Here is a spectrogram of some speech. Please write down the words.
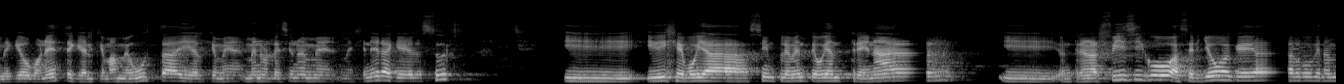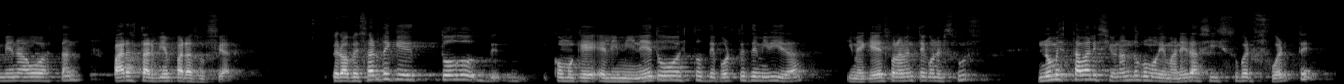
me quedo con este, que es el que más me gusta y el que menos lesiones me, genera, que es el surf. Y, y, dije, voy a simplemente voy a entrenar y entrenar físico, hacer yoga, que es algo que también hago bastante, para estar bien para surfear. Pero a pesar de que todo, como que eliminé todos estos deportes de mi vida y me quedé solamente con el surf, no me estaba lesionando como de manera así súper fuerte,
